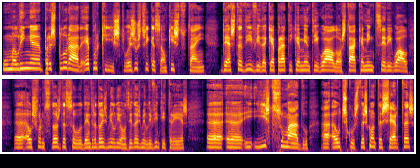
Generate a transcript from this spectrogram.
uma linha para explorar. É porque isto, a justificação que isto tem desta dívida que é praticamente igual ou está a caminho de ser igual uh, aos fornecedores da saúde entre 2011 e 2023, uh, uh, e, isto somado ao discurso das contas certas,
